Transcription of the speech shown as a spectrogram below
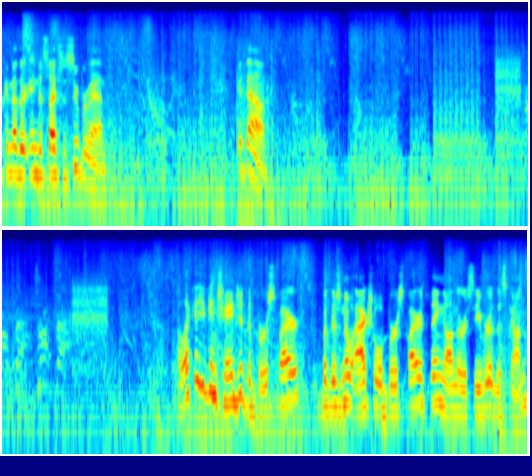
Look, another indecisive Superman. Get down. I like how you can change it to burst fire, but there's no actual burst fire thing on the receiver of this gun.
